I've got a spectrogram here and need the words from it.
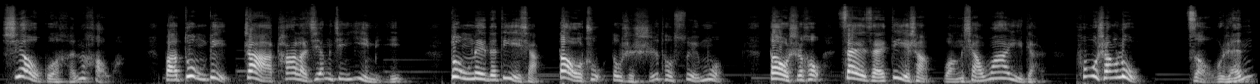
效果很好啊，把洞壁炸塌了将近一米，洞内的地下到处都是石头碎末。到时候再在地上往下挖一点，铺上路，走人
